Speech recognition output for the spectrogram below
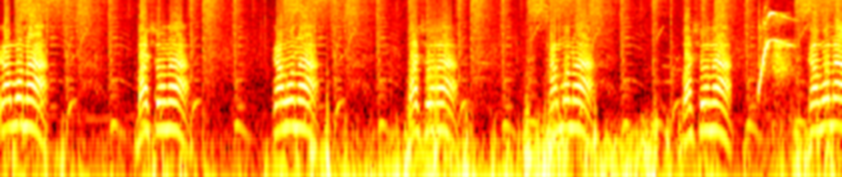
কামনা। বাসনা। কামনা। বাসনা। কামনা। বাসনা। কামনা।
